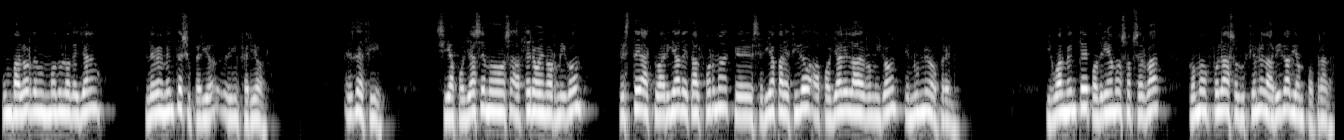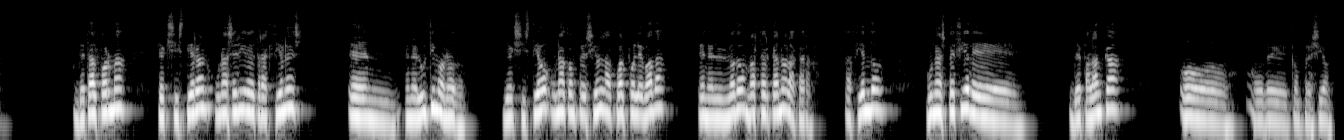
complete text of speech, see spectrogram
un valor de un módulo de Young levemente superior, inferior. Es decir, si apoyásemos acero en hormigón, este actuaría de tal forma que sería parecido a apoyar el hormigón en un neopreno. Igualmente podríamos observar cómo fue la solución en la viga bioempotrada, de tal forma que existieron una serie de tracciones en, el último nodo y existió una compresión la cual fue elevada en el nodo más cercano a la carga, haciendo una especie de, palanca o, de compresión.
